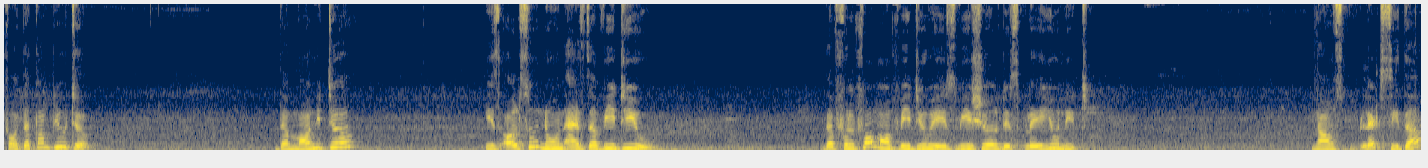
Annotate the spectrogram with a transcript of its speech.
for the computer. The monitor is also known as the VDU. The full form of VDU is Visual Display Unit. Now let's see the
